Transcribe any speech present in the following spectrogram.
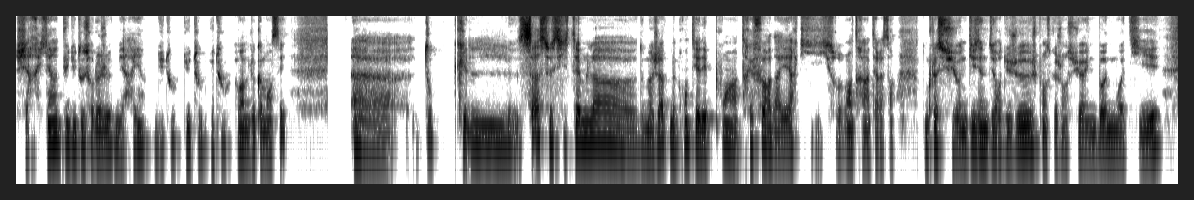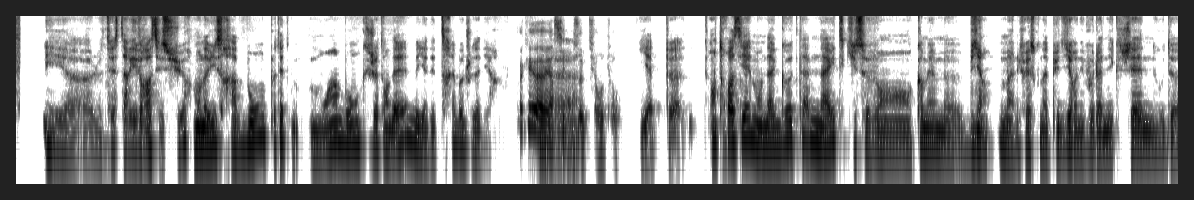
J'ai rien vu du tout sur le jeu, mais rien du tout, du tout, du tout avant de le commencer. Euh, donc ça, ce système-là, euh, dommageable, mais par contre, il y a des points très forts derrière qui, sont vraiment très intéressants. Donc là, sur une dizaine d'heures du jeu, je pense que j'en suis à une bonne moitié. Et euh, le test arrivera, c'est sûr. Mon avis sera bon, peut-être moins bon que j'attendais, mais il y a des très bonnes choses à dire. Ok, bah merci pour ce petit retour. Yep. En troisième, on a Gotham Knight qui se vend quand même bien, malgré ce qu'on a pu dire au niveau de la next-gen ou de,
